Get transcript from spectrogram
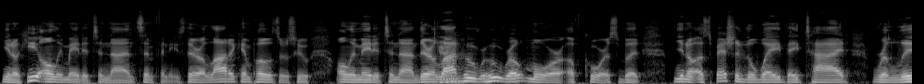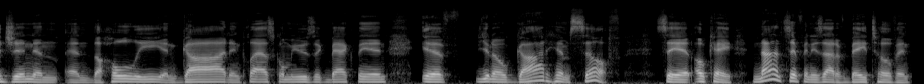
You know, he only made it to nine symphonies. There are a lot of composers who only made it to nine. There are a lot who who wrote more, of course, but you know, especially the way they tied religion and and the holy and God and classical music back then. If you know, God Himself said, "Okay, nine symphonies out of Beethoven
